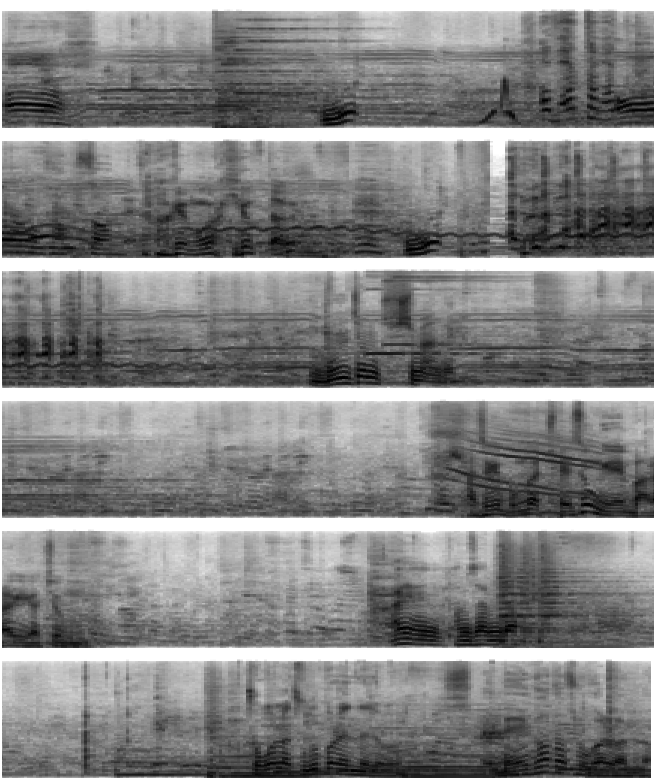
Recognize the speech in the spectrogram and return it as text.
아 맞다 맞다. 어 겹선 아, 그게 뭔가 귀엽다. 근데. 물좀 주시면 안 돼요? 아, 저게 뭔가 죄송해, 말하기가 좀. 아니, 아니, 감사합니다. 저걸라 죽을 뻔했네 저거. 내가 다 조갈난다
